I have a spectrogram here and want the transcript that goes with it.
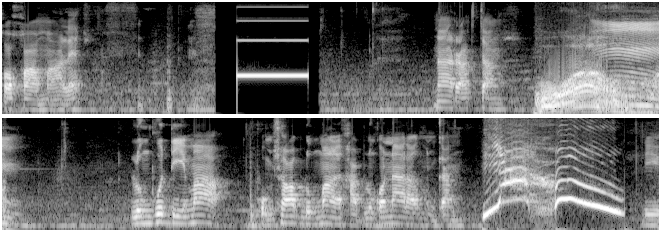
ข้อความมาแล้ว น่ารักจังอืมลุงพูดดีมาก ผมชอบลุงมากเลยครับ ลุงก็น่ารักเหมือนกัน ดี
